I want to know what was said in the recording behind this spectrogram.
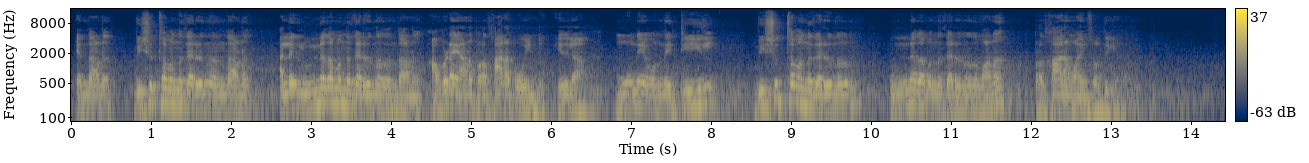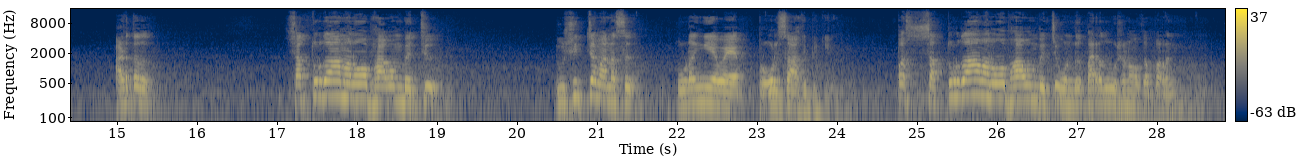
എന്താണ്? വിശുദ്ധമെന്ന് കരുതുന്നത് എന്താണ്? അല്ലെങ്കിൽ ഉന്നതമെന്ന് കരുതുന്നത് എന്താണ്? അവിടെയാണ് പ്രധാന പോയിന്റ് ഇതിലാ മൂന്ന് ഒന്ന് ടിയിൽ വിശുദ്ധമെന്ന് കരുതുന്നതും ഉന്നതമെന്ന് കരുതുന്നതുമാണ് പ്രധാനമായും ശ്രദ്ധിക്കേണ്ടത്. അടുത്തത് ശത്രുതാ മനോഭാവം വെച്ച് ദുഷിച്ച മനസ്സ് തുടങ്ങിയവയെ പ്രോത്സാഹിപ്പിക്കുക ഇപ്പം ശത്രുതാ മനോഭാവം വെച്ചുകൊണ്ട് പരദൂഷണമൊക്കെ പറഞ്ഞ്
